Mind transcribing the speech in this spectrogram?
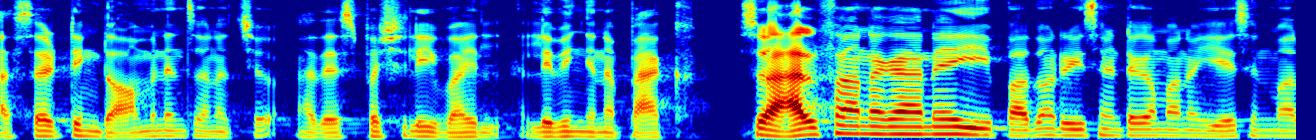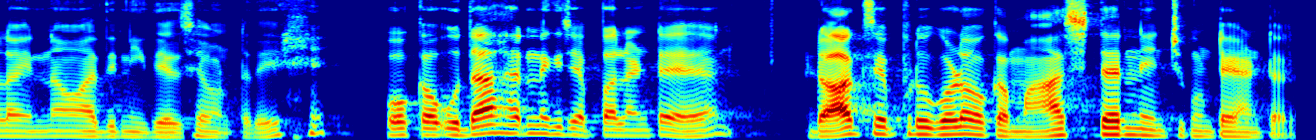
అసర్టింగ్ డామినెన్స్ అనొచ్చు. అది especially while living in a pack. So, alpha అనగానే ఈ పదం రీసెంట్‌గా మనం ఏ సినిమాలో విన్నాం అది నీకు తెలిసే ఉంటుంది ఒక ఉదాహరణకి చెప్పాలంటే డాగ్స్ ఎప్పుడు కూడా ఒక మాస్టర్‌ని ఎంచుకుంటాయి అంటారు.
